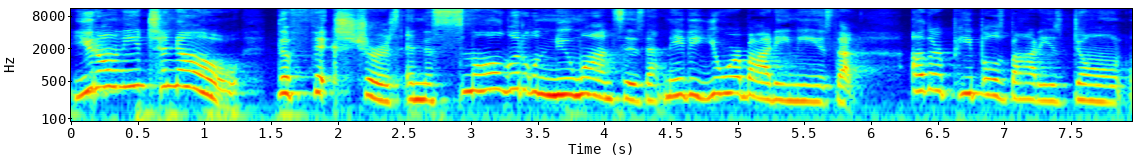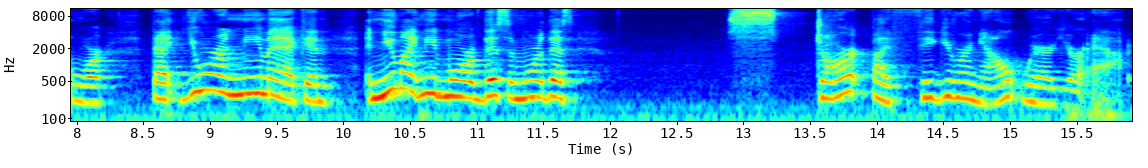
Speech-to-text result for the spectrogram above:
You don't need to know the fixtures and the small little nuances that maybe your body needs that other people's bodies don't, or that you're anemic and, and you might need more of this and more of this. Start by figuring out where you're at.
